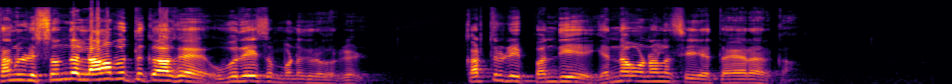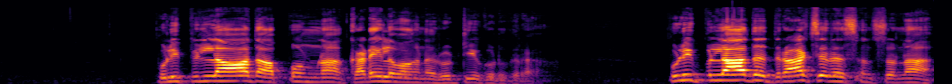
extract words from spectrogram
தங்களுடைய சொந்த லாபத்துக்காக உபதேசம் பண்ணுகிறவர்கள் கர்த்தருடைய பந்தியை என்ன வேணாலும் செய்ய தயாராக இருக்கான். புளிப்பில்லாத அப்பம்னா கடையில் வாங்கின ரொட்டியை கொடுக்குறான் புளிப்பில்லாத திராட்சை ரசம் சொன்னால்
